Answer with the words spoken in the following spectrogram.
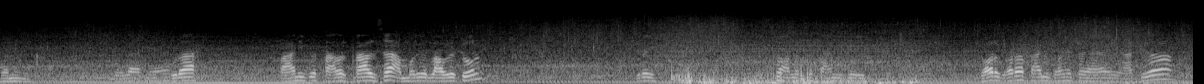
पनि पुरा पानीको ताल ताल छ हाम्रो यो लाउरे टोल। पुरै यस्तो हालत छ पानीको। घर घर पानी पसेको छ यहाँ यहाँतिर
